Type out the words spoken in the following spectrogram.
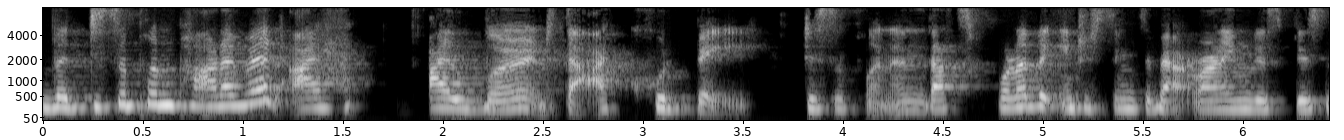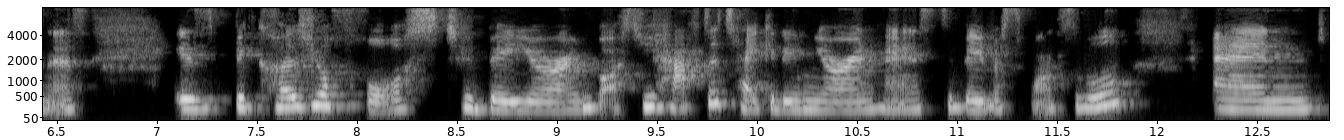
the discipline part of it i i learned that i could be discipline. And that's one of the interesting things about running this business is because you're forced to be your own boss you have to take it in your own hands to be responsible and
